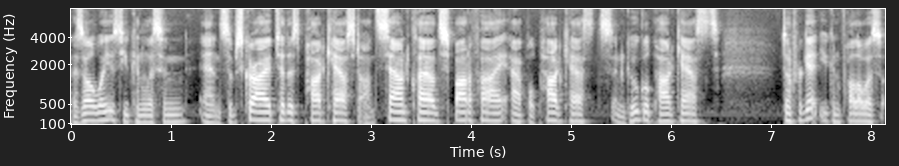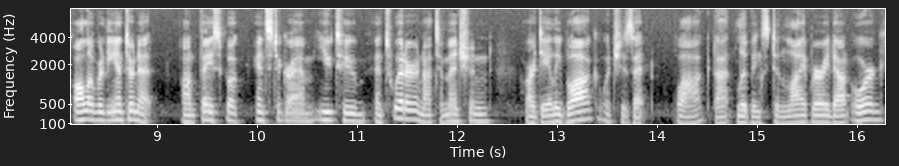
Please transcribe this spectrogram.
As always, you can listen and subscribe to this podcast on SoundCloud, Spotify, Apple Podcasts, and Google Podcasts. Don't forget, you can follow us all over the internet on Facebook, Instagram, YouTube, and Twitter, not to mention our daily blog, which is at blog.livingstonlibrary.org.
